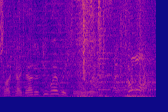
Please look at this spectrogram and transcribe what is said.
Looks like I gotta do everything around.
